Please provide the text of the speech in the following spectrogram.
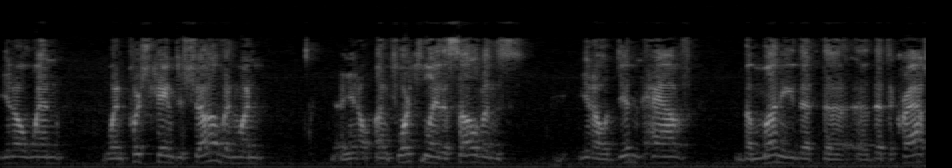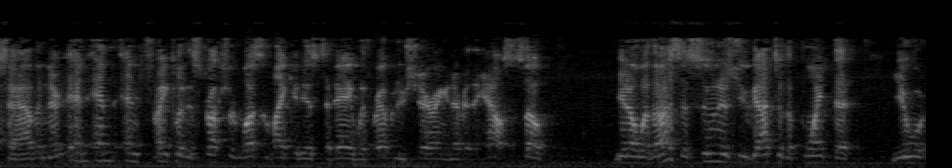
you know, when when push came to shove, and when you know, unfortunately, the Sullivans, you know, didn't have the money that the uh, that the Crafts have, and they're- and and and frankly, the structure wasn't like it is today with revenue sharing and everything else. So, you know, with us, as soon as you got to the point that you were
